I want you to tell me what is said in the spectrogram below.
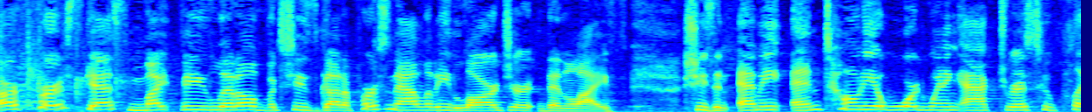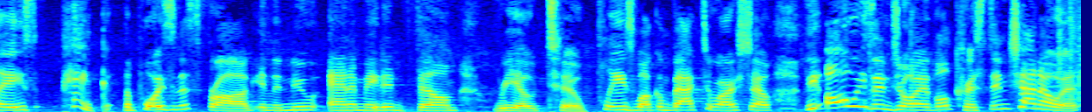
Our first guest might be little, but she's got a personality larger than life. She's an Emmy and Tony Award winning actress who plays Pink, the poisonous frog, in the new animated film Rio 2. Please welcome back to our show the always enjoyable Kristin Chenoweth.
